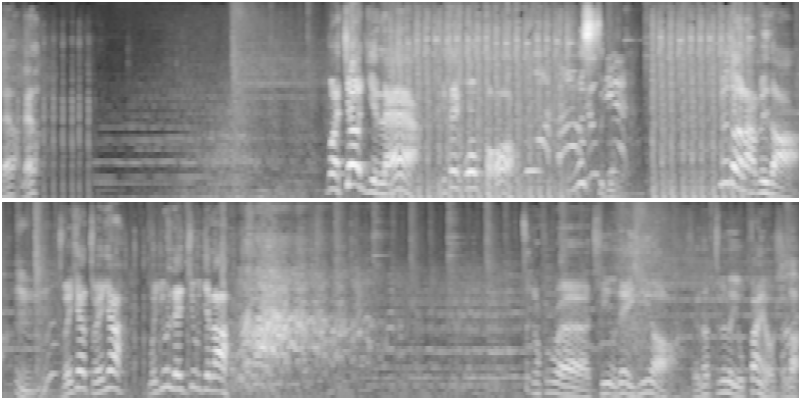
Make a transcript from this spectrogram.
来了来了。我叫你来，你再给我跑，堵死你！又到了，妹子。嗯。躲一下躲一下，我又来救你了。这个货儿挺有耐心啊，在那蹲了有半小时了。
